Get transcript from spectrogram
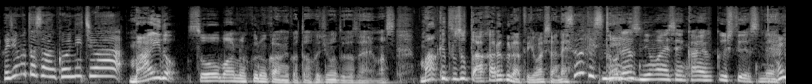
藤本さん、こんにちは。毎度、相場の福の神こと藤本でございます。マーケットちょっと明るくなってきましたね。そうですね。とりあえず2万円線回復してですね、はい、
